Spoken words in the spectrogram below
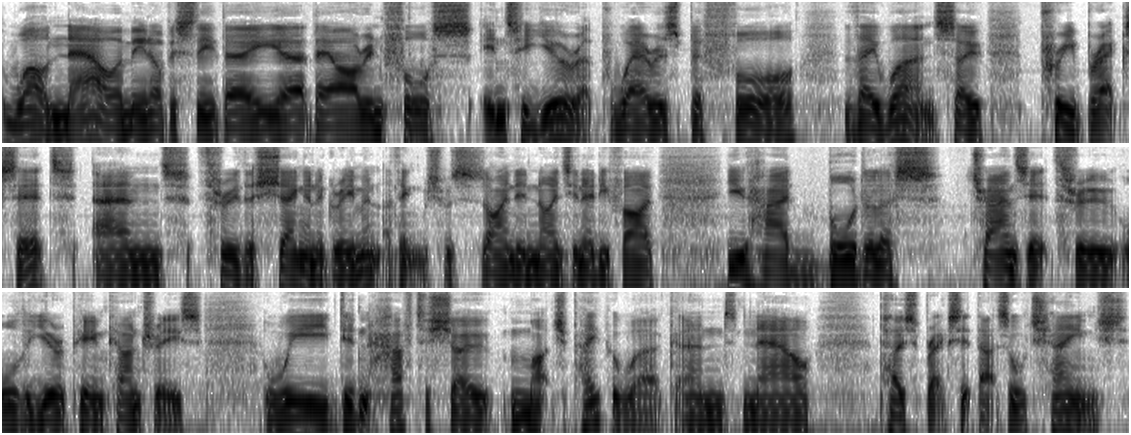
well now. I mean, obviously they uh, they are in force into Europe, whereas before they weren't. So pre Brexit and through the Schengen Agreement, I think, which was signed in 1985, you had borderless transit through all the European countries, we didn't have to show much paperwork. And now, post Brexit, that's all changed.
